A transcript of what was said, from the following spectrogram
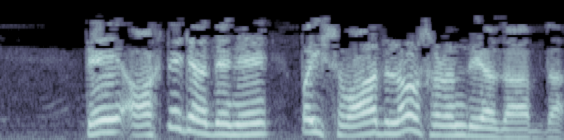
ਤੇ ਆਖਦੇ ਜਾਂਦੇ ਨੇ ਭਈ ਸਵਾਦ ਲਓ ਸੜਨ ਦੇ ਅਜ਼ਾਬ ਦਾ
